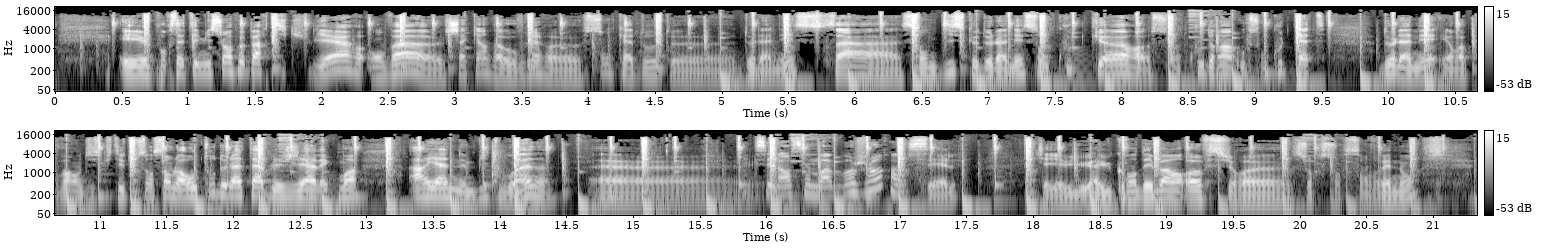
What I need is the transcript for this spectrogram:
Et pour cette émission un peu particulière, on va euh, chacun va ouvrir euh, son cadeau de, de l'année, son disque de l'année, son coup de cœur, son coup de rein ou son coup de tête de l'année, et on va pouvoir en discuter tous ensemble. Alors autour de la table, j'ai avec moi Ariane B21. Excellent, c'est moi. Bonjour. C'est elle. Il y a eu, a eu grand débat en off sur, sur, sur son vrai nom.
